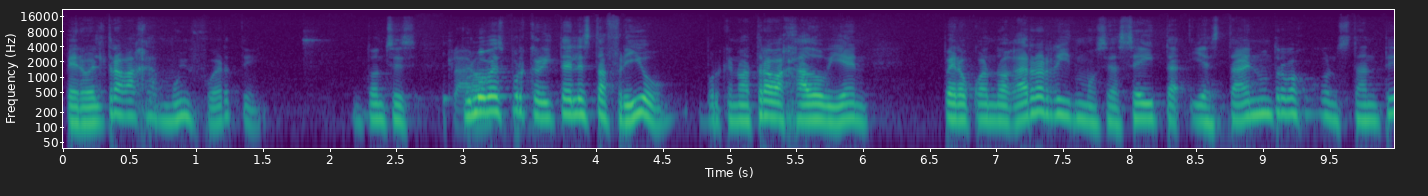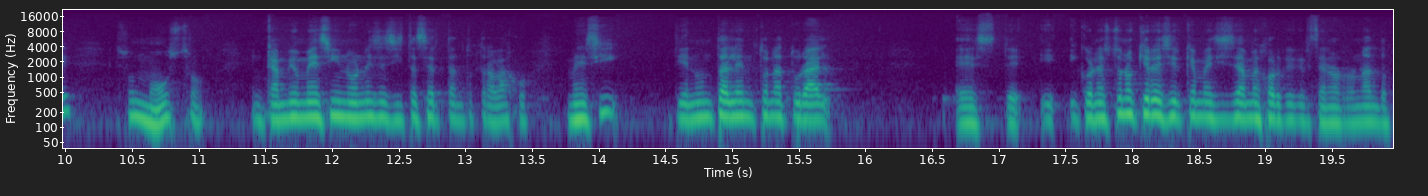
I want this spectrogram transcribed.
pero él trabaja muy fuerte. Entonces, Claro. tú lo ves porque ahorita él está frío, porque no ha trabajado bien, pero cuando agarra ritmo, se aceita y está en un trabajo constante, es un monstruo. En cambio, Messi no necesita hacer tanto trabajo. Messi tiene un talento natural. Este, y, y con esto no quiero decir que Messi sea mejor que Cristiano Ronaldo.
